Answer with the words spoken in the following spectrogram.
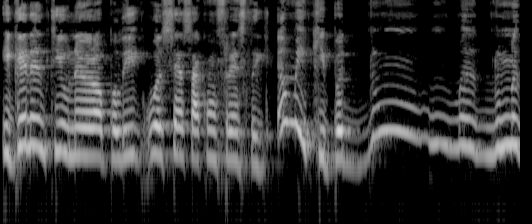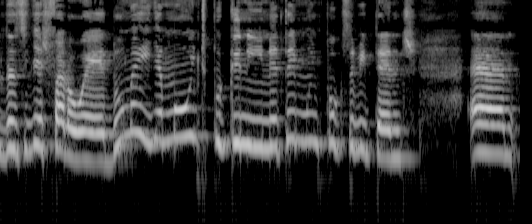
e garantiu na Europa League o acesso à Conference League. É uma equipa de uma, de uma das Ilhas Faroé, de uma ilha muito pequenina, tem muito poucos habitantes. Uh,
